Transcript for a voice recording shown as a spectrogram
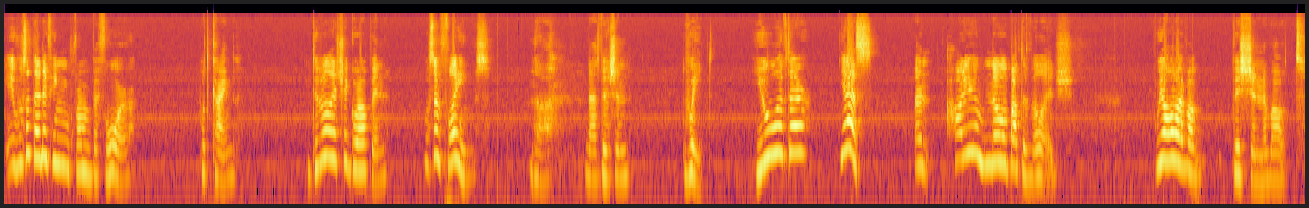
It wasn't anything from before. What kind? The village I grew up in was in flames. Nah, that vision. Wait, you live there? Yes. And how do you know about the village? We all have a vision about.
